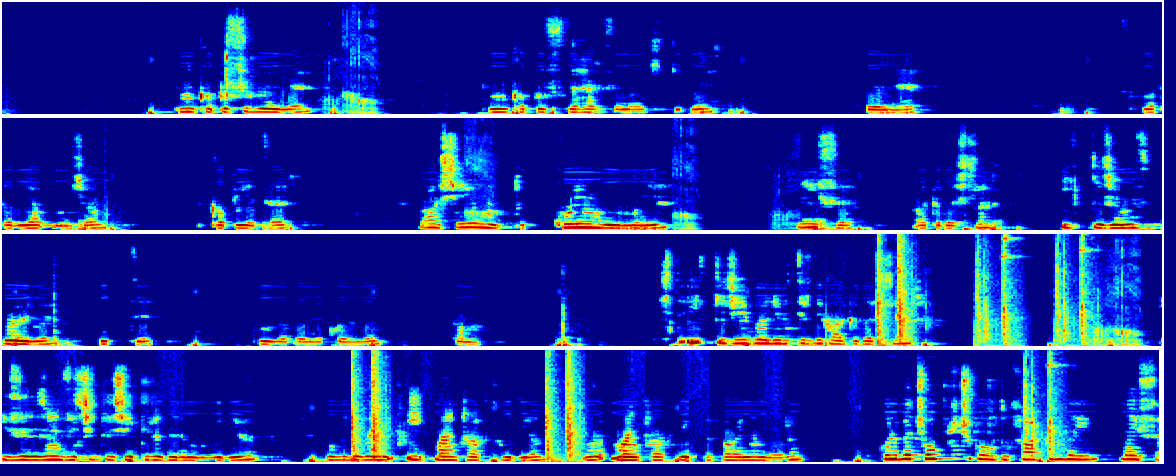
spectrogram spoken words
Bunun kapısı böyle. Bunun kapısı da her zamanki gibi. Böyle. Ama tabi yapmayacağım. Bir kapı yeter. Ha şeyi unuttuk. Koyun bulmayı. Neyse arkadaşlar. İlk gecemiz böyle. Bitti. Bunu da böyle koyalım. Tamam. İşte ilk geceyi böyle bitirdik arkadaşlar. İzlediğiniz için teşekkür ederim bu video. Bu video benim ilk Minecraft videom. Minecraft'ı ilk defa oynamıyorum. Kulübe çok küçük oldu farkındayım. Neyse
